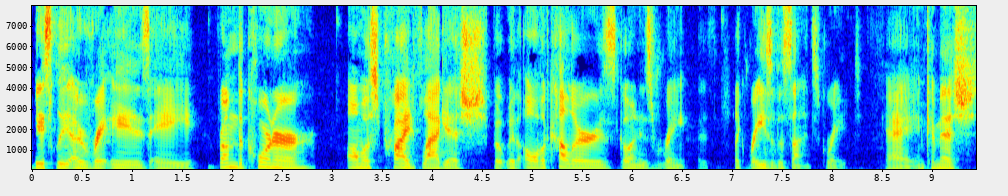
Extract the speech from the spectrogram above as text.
basically a ra- is a from the corner, almost pride flagish, but with all the colors going as rain, like rays of the sun. It's great. Okay, and Commish,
